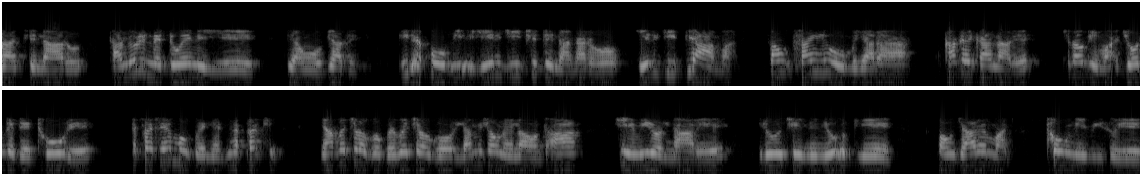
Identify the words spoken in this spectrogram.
တာကျင်တာတို့ဒါမျိုးတွေနဲ့တွဲနေရင်ပြောင်းဖို့ပြတယ်ဒီတဲ့ပို့ပြီးအရေးကြီးဖြစ်တဲ့နာကတော့ရေးကြီးပြမှာစောင်းဆိုင်လို့မရတာ ခါကိုက်ခန္ဓာတဲ့ခြေထောက်တွေမှာအကျိုးတက်တဲ့ထိုးတယ်တစ်ဖက်တည်းမဟုတ်ပဲနဲ့နှစ်ဖက်ဖြစ်ညာဘက်ခြေထောက်ကိုဘယ်ဘက်ခြေထောက်ကိုလမ်းမလျှောက်နိုင်လောက်အောင်တအားကျင်ပြီးတော့နာတယ်ဒီလိုအခြေအနေမျိုးအပြင်ပေါင်ကြားထဲမှာထုံနေပြီဆိုရင်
